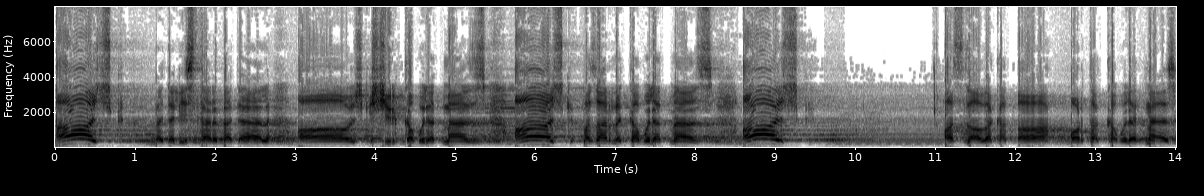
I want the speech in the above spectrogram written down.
aşk bedel ister bedel. Aşk şirk kabul etmez. Aşk pazarlık kabul etmez. Aşk asla ve kat'a ortak kabul etmez.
